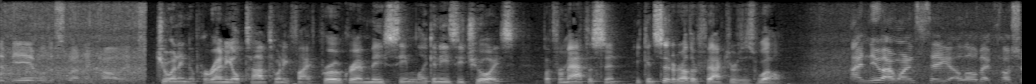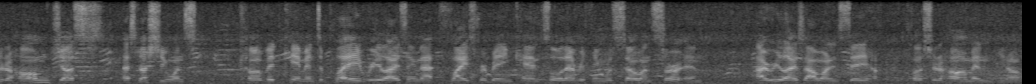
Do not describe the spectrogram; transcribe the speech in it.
to be able to swim in college. Joining a perennial top 25 program may seem like an easy choice, but for Matheson, he considered other factors as well. I knew I wanted to stay a little bit closer to home, just especially once COVID came into play, realizing that flights were being canceled, everything was so uncertain. I realized I wanted to stay closer to home, and you know,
